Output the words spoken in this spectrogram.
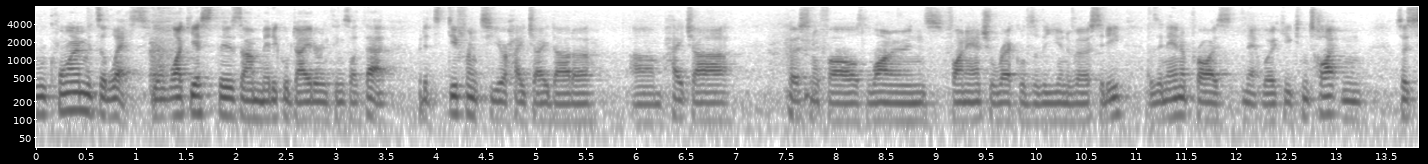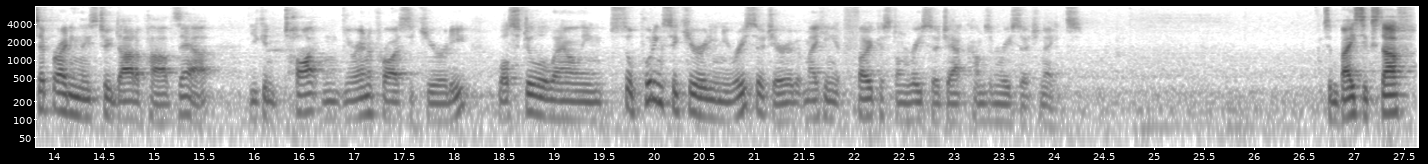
the requirements are less. You know, like, yes, there's um, medical data and things like that, but it's different to your HA data, um, HR, personal files, loans, financial records of the university. As an enterprise network, you can tighten, so separating these two data paths out, you can tighten your enterprise security while still allowing, still putting security in your research area, but making it focused on research outcomes and research needs. Some basic stuff,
